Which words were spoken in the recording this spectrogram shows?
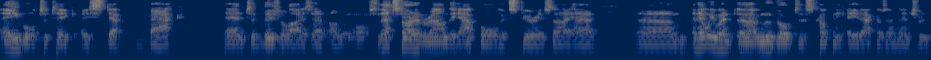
able to take a step back and to visualize that on the wall. So that started around the Apple experience that I had. Um, and then we went, uh, moved over to this company, ADAC, as I mentioned,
